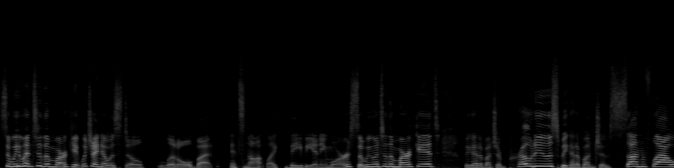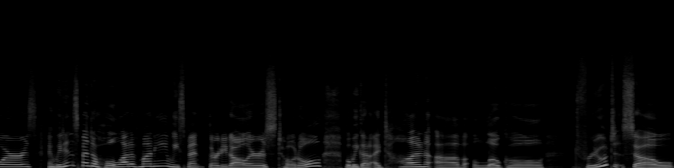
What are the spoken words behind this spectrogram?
So we went to the market, which I know is still little, but it's not like baby anymore. So we went to the market we got a bunch of produce, we got a bunch of sunflowers, and we didn't spend a whole lot of money. We spent $30 total, but we got a ton of local fruit. So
